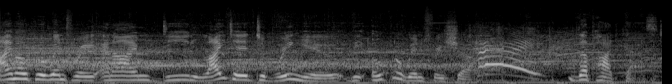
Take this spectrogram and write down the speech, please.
I'm Oprah Winfrey, and I'm delighted to bring you The Oprah Winfrey Show. Hey! The podcast.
